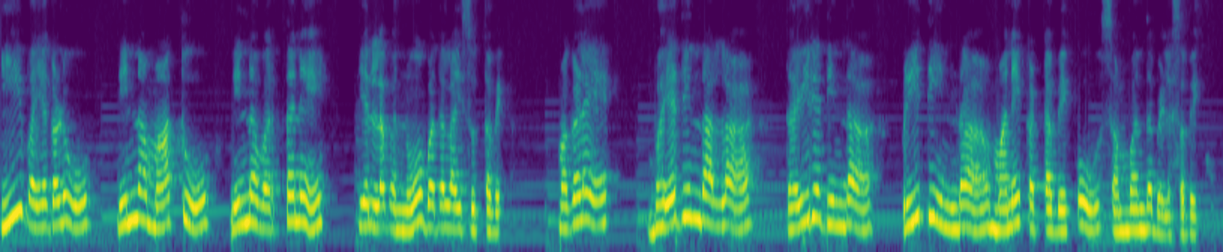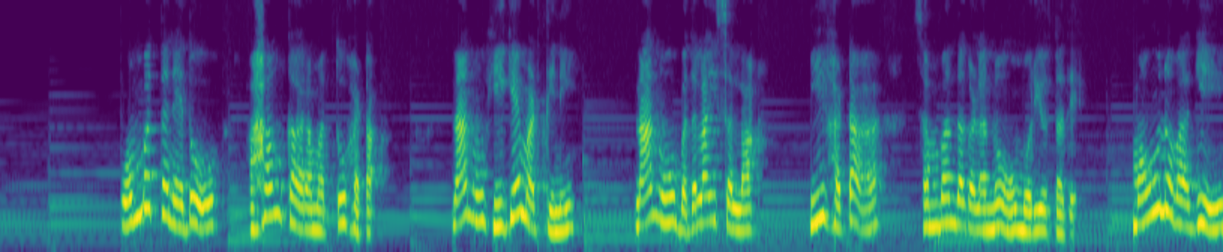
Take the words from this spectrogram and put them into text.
ಈ ಭಯಗಳು ನಿನ್ನ ಮಾತು, ನಿನ್ನ ವರ್ತನೆ ಎಲ್ಲವನ್ನೂ ಬದಲಾಯಿಸುತ್ತವೆ. ಮಗಳೇ, ಭಯದಿಂದ ಅಲ್ಲ, ಧೈರ್ಯದಿಂದ, ಪ್ರೀತಿಯಿಂದ ಮನೆ ಕಟ್ಟಬೇಕು, ಸಂಬಂಧ ಬೆಳೆಸಬೇಕು. ಒಂಬತ್ತನೆಯದು ಅಹಂಕಾರ ಮತ್ತು ಹಠ. ನಾನು ಹೀಗೇ ಮಾಡ್ತೀನಿ. ನಾನು ಬದಲಾಯಿಸಲ್ಲ. ಈ ಹಠ ಸಂಬಂಧಗಳನ್ನು ಮುರಿಯುತ್ತದೆ. ಮೌನವಾಗಿ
